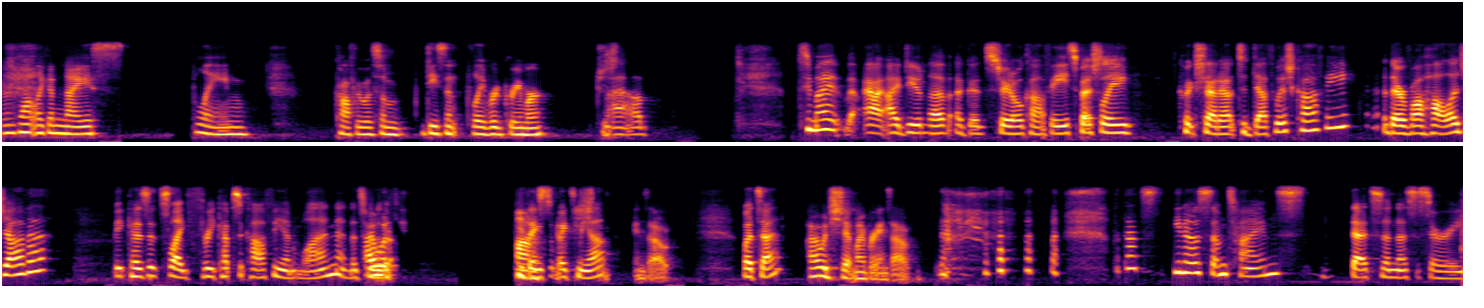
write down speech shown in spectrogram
just want like a nice plain coffee with some decent flavored creamer. Just uh, to my I, I do love a good straight old coffee, especially quick shout out to Death Wish Coffee, their Valhalla Java, because it's like three cups of coffee in one, and it's one I of would, the few things that wakes me up. Out. What's that? I would shit my brains out. but that's, you know, sometimes that's a necessary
